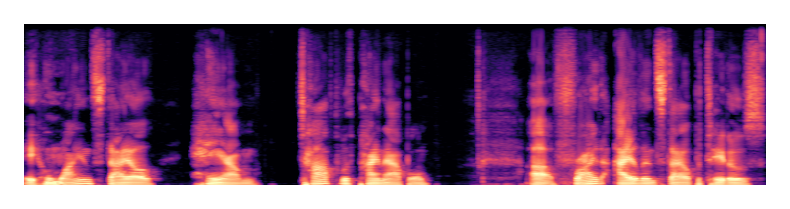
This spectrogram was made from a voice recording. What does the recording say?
a hawaiian style ham topped with pineapple uh, fried island style potatoes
